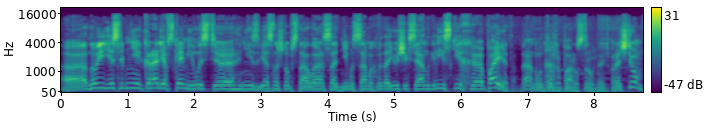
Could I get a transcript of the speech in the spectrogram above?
А, ну и если бы не королевская милость, э, неизвестно, что бы стало с одним из самых выдающихся английских э, поэтов, да, ну вот тоже пару строк давайте прочтем.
